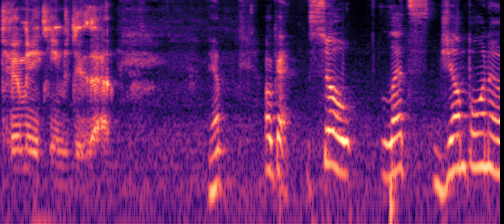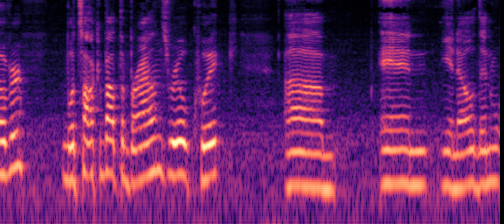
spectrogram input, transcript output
Too many teams do that. Yep. Okay, so let's jump on over. We'll talk about the Browns real quick, um, and you know, then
